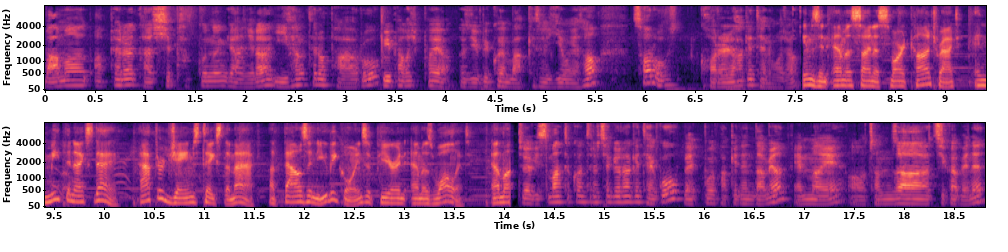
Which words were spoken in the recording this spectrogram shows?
암호화폐를 다시 바꾸는 게 아니라 이 상태로 바로 구입하고 싶어요. 그래서 유비코인 마켓을 이용해서 서로 거래를 하게 되는 거죠. and Emma sign a smart contract and meet the next day. After James takes the Mac, a thousand Ubicoins appear in Emma's wallet. Emma 저 여기 스마트 컨트를 체결하게 되고 맥북을 받게 된다면 엠마의 어, 전자 지갑에는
